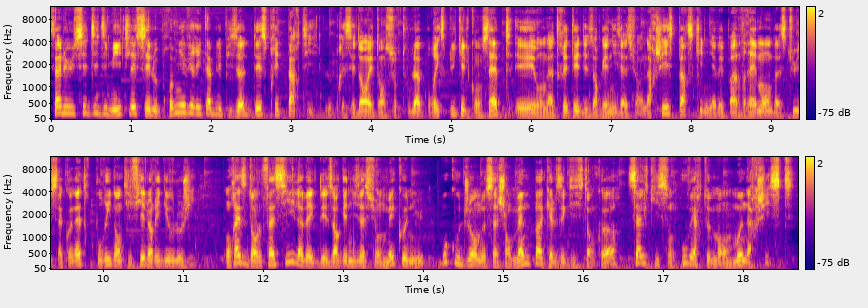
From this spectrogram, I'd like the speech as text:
Salut, c'est Didymit, et c'est le premier véritable épisode d'Esprit de Parti, le précédent étant surtout là pour expliquer le concept, et on a traité des organisations anarchistes parce qu'il n'y avait pas vraiment d'astuces à connaître pour identifier leur idéologie. On reste dans le facile avec des organisations méconnues, beaucoup de gens ne sachant même pas qu'elles existent encore, celles qui sont ouvertement monarchistes.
